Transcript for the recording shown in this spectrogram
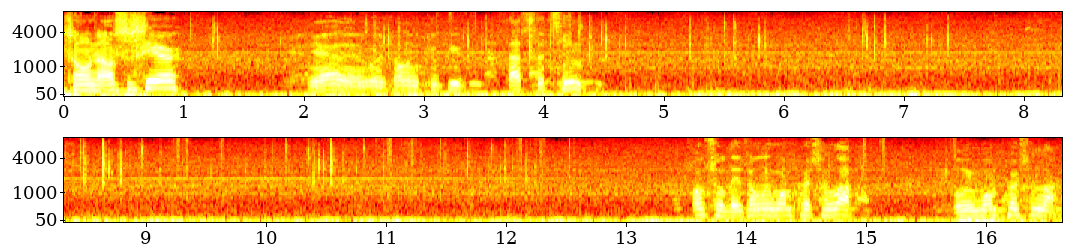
Someone else is here? Yeah, there was only two people. That's the team. Oh, so there's only one person left. Only one person left.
